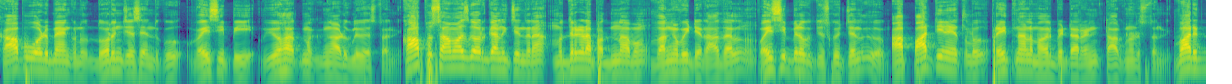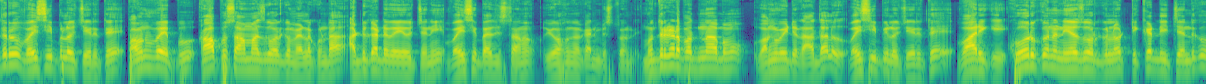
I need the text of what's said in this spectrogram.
కాపు ఓటు బ్యాంకును దూరం చేసేందుకు వైసీపీ వ్యూహాత్మకంగా అడుగులు వేస్తోంది. కాపు సామాజిక వర్గానికి చెందిన ముద్రగడ పద్మనాభం వంగవీటి రాధాలను వైసీపీలోకి తీసుకొచ్చేందుకు ఆ పార్టీ నేతలు ప్రయత్నాలు మొదలుపెట్టారని టాక్ నడుస్తుంది. వారిద్దరూ వైసీపీలో చేరితే పవన్ వైపు కాపు సామాజిక వర్గం వెళ్ళకుండా అడ్డుకట్ట వేయవచ్చని వైసీపీ అధిష్టానం వ్యూహంగా కనిపిస్తోంది. ముద్రగడ పద్మనాభం వంగవీటి రాధాలు వైసీపీలో చేరితే వారికి కోరుకున్న నియోజకవర్గంలో టికెట్ ఇచ్చేందుకు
